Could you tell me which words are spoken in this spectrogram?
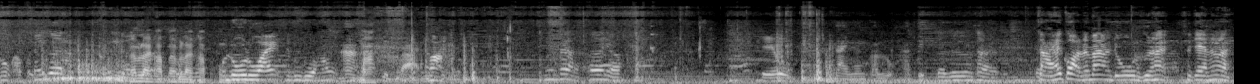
ลูกเอาไปที่ไม่เป็นไรครับไม่เป็นไรครับผมมาดูดูไว้จะดูดวงครับผมอะ50บาทมาเออเดี๋ยว เอวจ่ายเงินก่อนลูก50จะลืมถ่ายจ่ายให้ก่อนได้ไหมเดี๋ยวโอนคืนให้ สแกนให้หน่อย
